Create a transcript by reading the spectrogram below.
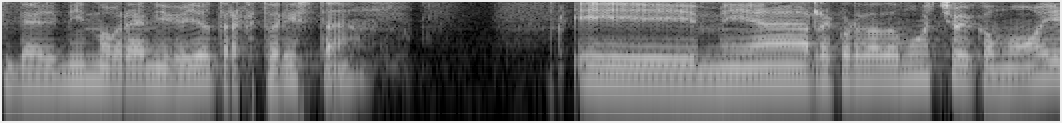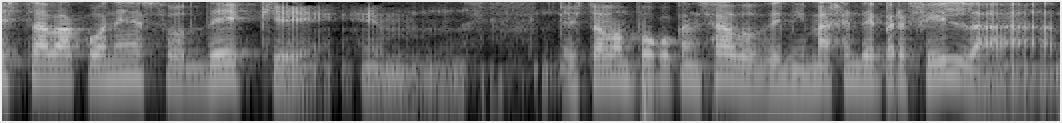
del mismo gremio que yo, tractorista. Y me ha recordado mucho y como hoy estaba con eso de que em, estaba un poco cansado de mi imagen de perfil, la,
